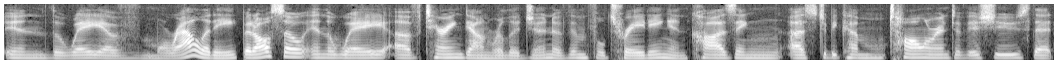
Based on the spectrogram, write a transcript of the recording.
in the way of morality, but also in the way of tearing down religion, of infiltrating and causing us to become tolerant of issues that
